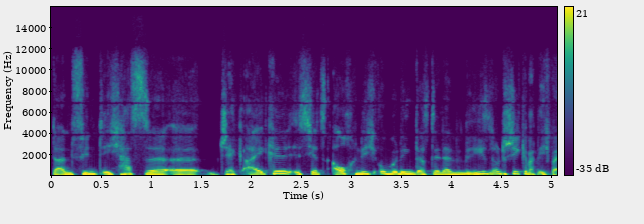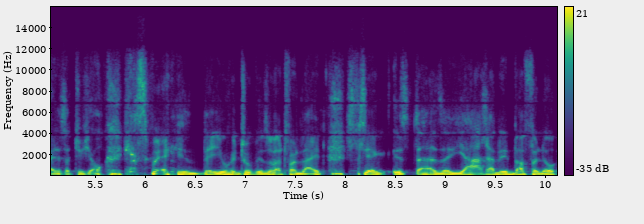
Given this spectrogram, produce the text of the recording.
Dann finde ich, hasse äh, Jack Eichel ist jetzt auch nicht unbedingt, dass der dann einen Riesenunterschied gemacht. Ich meine, das ist natürlich auch, jetzt, der Junge tut mir sowas von leid. Der ist da seit Jahren in Buffalo.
